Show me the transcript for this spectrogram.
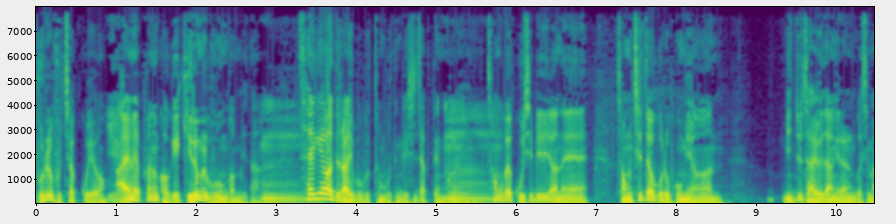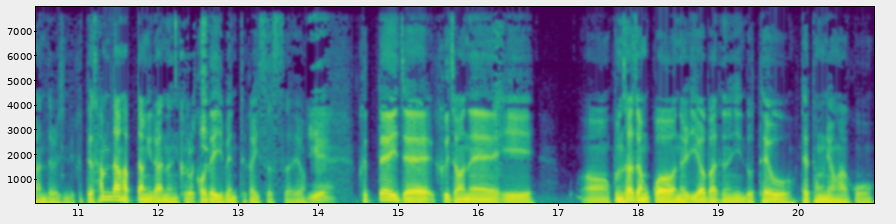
불을 붙였고요. 예. IMF는 거기에 기름을 부은 겁니다. 음. 세계화 드라이브부터 모든 게 시작된 거예요. 음. 1991년에 정치적으로 보면 민주자유당이라는 것이 만들어집니다. 그때 삼당 합당이라는 그 그렇죠. 거대 이벤트가 있었어요. 예. 그때 이제 그 전에 이 어, 군사 정권을 이어받은 이 노태우 대통령하고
